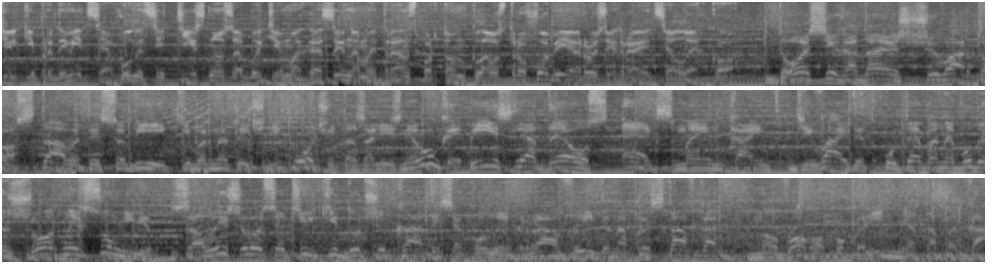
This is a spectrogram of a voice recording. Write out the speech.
Тільки придивіться, вулиці тісно забиті магазинами, транспортом. Клаустрофобія розіграється легко. Досі гадаєш, чи варто ставити собі кібернетичні очі та залізні руки? Після Deus Ex Mankind Divided у тебе не буде жодних сумнівів. Залишилося тільки дочекатися, коли гра вийде на приставках нового покоління та ПК.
